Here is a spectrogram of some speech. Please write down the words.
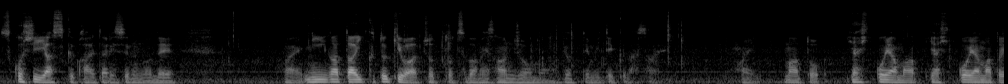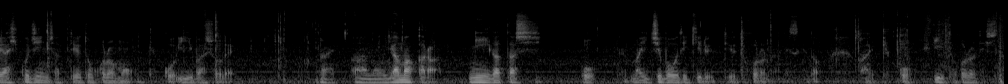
少し安く買えたりするので、はい、新潟行く時はちょっと燕三条も寄ってみてください、はいまあ、あと弥彦山弥彦山と弥彦神社っていうところも結構いい場所で、はい、あの山から新潟市を、まあ、一望できるっていうところなんですけど、はい、結構いいところでした。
